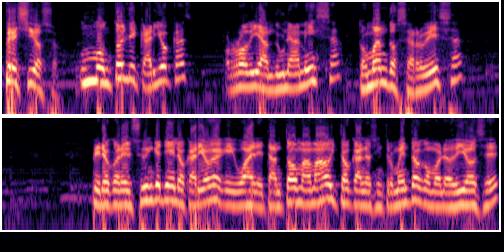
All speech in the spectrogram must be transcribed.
Precioso. Un montón de cariocas rodeando una mesa, tomando cerveza, pero con el swing que tienen los cariocas, que igual están todos mamados y tocan los instrumentos como los dioses,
